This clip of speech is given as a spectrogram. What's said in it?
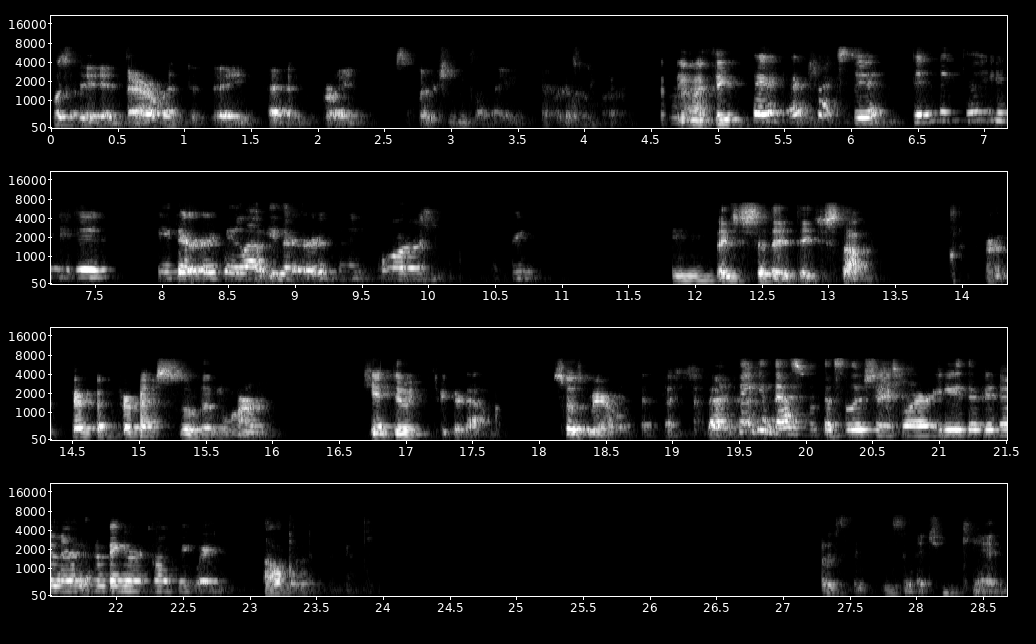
Was it in Maryland, did they have bright solutions on the? No, I think, Fair, Fairfax did, didn't they tell you they did either earth, they allow either earthen or they just said they, they just stopped. Fairfax Fairfax is a little bit more, can't do it, figure it out. So is Maryland. But I'm thinking that's what the solutions were, You either did an earthen or bigger concrete way. I don't know. What is the reason that you can't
